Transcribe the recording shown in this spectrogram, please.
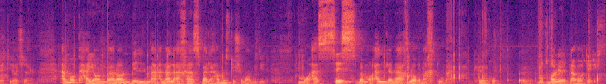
احتیاج دارن. اما پیامبران بالمعنى الاخص بله همونست که شما میگید. مؤسس و معلم اخلاق مخدومن که خب مال نوادری. است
